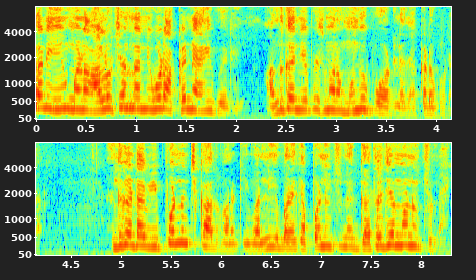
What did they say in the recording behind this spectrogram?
కానీ మన ఆలోచనలన్నీ కూడా అక్కడనే ఆగిపోయినాయి. అందుకని చెప్పేసి మనం ముందుకు పోవట్లేదు అక్కడ కూడా. ఎందుకంటే అవి ఇప్పటి నుంచి కాదు మనకి. ఇవన్నీ మనకి ఎప్పటి నుంచి ఉన్నాయి? గత జన్మ నుంచి ఉన్నాయి.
